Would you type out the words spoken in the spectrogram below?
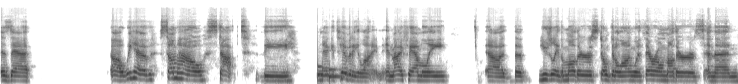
is that uh, we have somehow stopped the negativity line in my family. Uh, the usually the mothers don't get along with their own mothers, and then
